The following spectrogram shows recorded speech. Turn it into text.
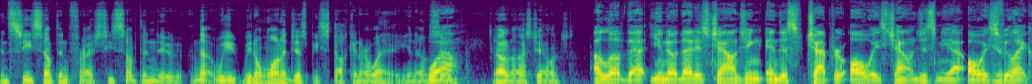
and see something fresh, see something new. No, we we don't want to just be stuck in our way, you know. Wow. So, I don't know. I was challenged. I love that. You know, that is challenging. And this chapter always challenges me. I always feel like,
